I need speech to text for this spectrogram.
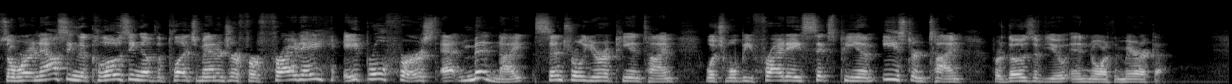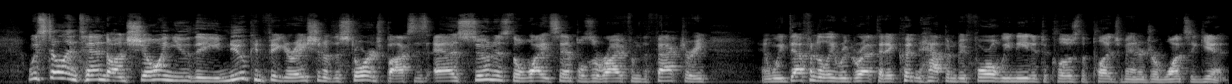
So we're announcing the closing of the pledge manager for Friday, April 1st at midnight Central European Time, which will be Friday 6 p.m. Eastern Time for those of you in North America. We still intend on showing you the new configuration of the storage boxes as soon as the white samples arrive from the factory, and we definitely regret that it couldn't happen before we needed to close the Pledge Manager once again.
